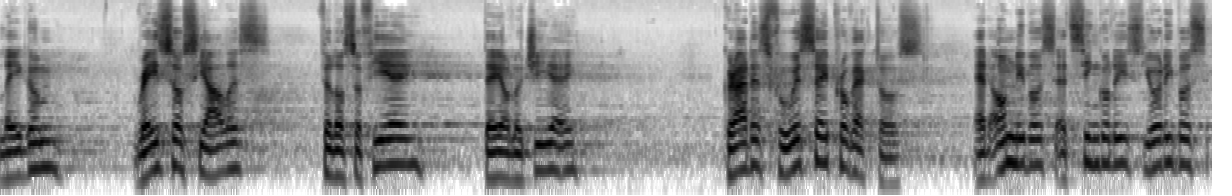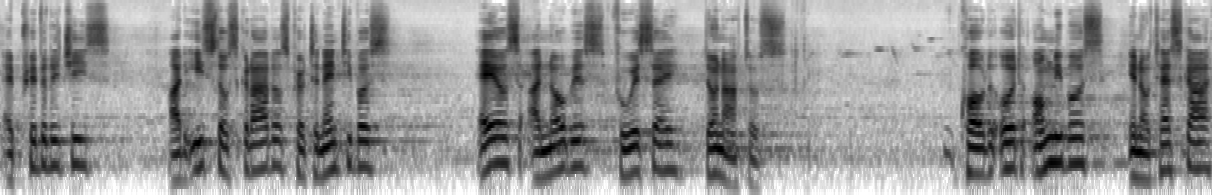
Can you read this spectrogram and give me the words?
legum, res socialis, philosophiae, theologiae, gradus fuisse provectos, et omnibus et singulis iuribus et privilegis ad istos grados pertinentibus, eos a nobis fuisse donatus. Quod ut omnibus inotescat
